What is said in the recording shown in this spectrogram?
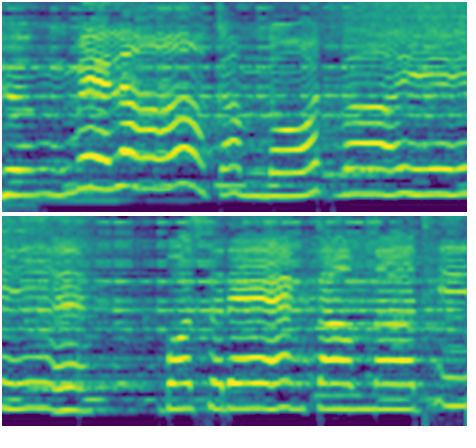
ถึงเวลากำหนดไว้บทแสดงตามนาที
